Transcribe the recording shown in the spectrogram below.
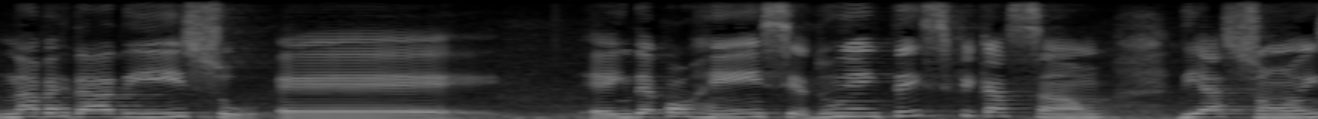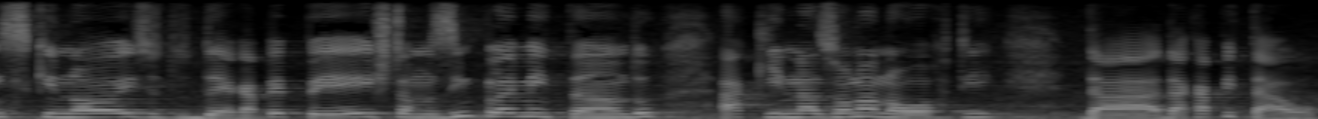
na verdade, isso é, é, em decorrência de uma intensificação de ações que nós do DHPP estamos implementando aqui na zona norte da, da capital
